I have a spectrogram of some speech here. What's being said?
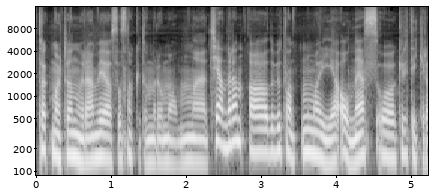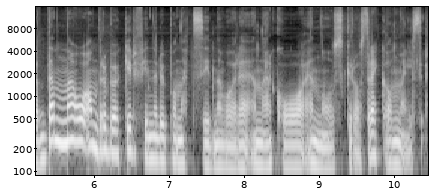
Takk, Marta Norheim. Vi har også snakket om romanen 'Tjeneren' av debutanten Maria Alnes. Og kritikker av denne og andre bøker finner du på nettsidene våre nrk.no anmeldelser.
